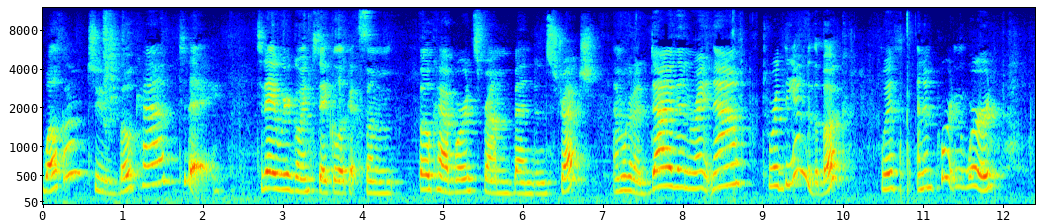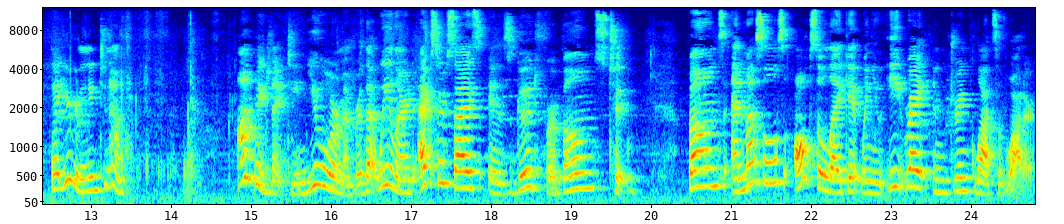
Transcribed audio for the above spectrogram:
Welcome to Vocab Today. Today we're going to take a look at some vocab words from Bend and Stretch, and we're going to dive in right now toward the end of the book with an important word that you're going to need to know. On page 19, you will remember that we learned exercise is good for bones too. Bones and muscles also like it when you eat right and drink lots of water.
